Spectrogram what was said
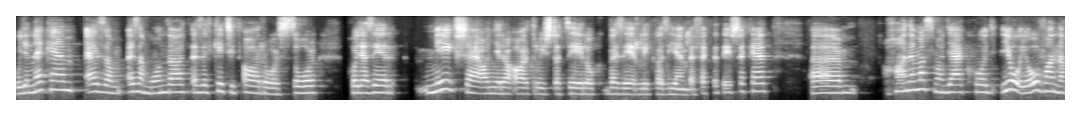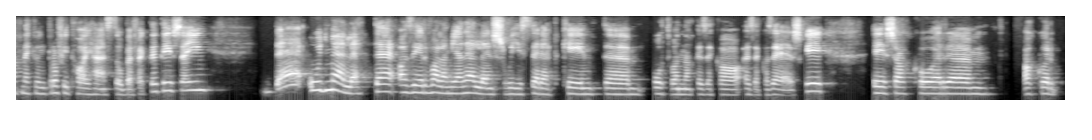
Ugye nekem ez a, ez a mondat, ez egy kicsit arról szól, hogy azért mégse annyira altruista célok vezérlik az ilyen befektetéseket, hanem azt mondják, hogy jó, jó, vannak nekünk profit hajhászó befektetéseink, de úgy mellette azért valamilyen ellensúlyi szerepként ott vannak ezek, a, ezek az ESG-k, és akkor, akkor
